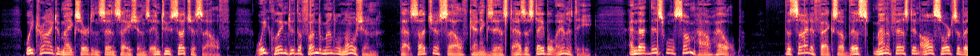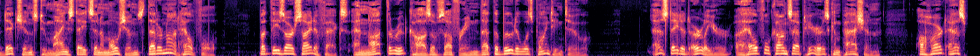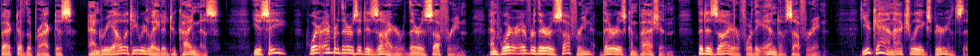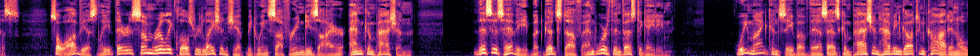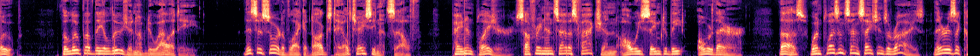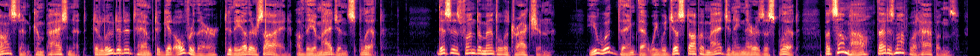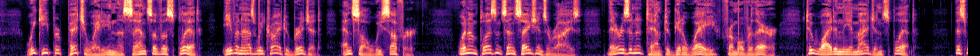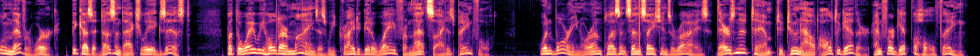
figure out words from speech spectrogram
We try to make certain sensations into such a self we cling to the fundamental notion that such a self can exist as a stable entity, and that this will somehow help. The side effects of this manifest in all sorts of addictions to mind states and emotions that are not helpful. But these are side effects and not the root cause of suffering that the Buddha was pointing to. As stated earlier, a helpful concept here is compassion, a heart aspect of the practice and reality related to kindness. You see, Wherever there is a desire, there is suffering, and wherever there is suffering, there is compassion, the desire for the end of suffering. You can actually experience this. So obviously, there is some really close relationship between suffering, desire, and compassion. This is heavy but good stuff and worth investigating. We might conceive of this as compassion having gotten caught in a loop, the loop of the illusion of duality, this is sort of like a dog's tail chasing itself. Pain and pleasure, suffering and satisfaction always seem to be over there. Thus, when pleasant sensations arise, there is a constant, compassionate, deluded attempt to get over there to the other side of the imagined split. This is fundamental attraction. You would think that we would just stop imagining there is a split, but somehow that is not what happens. We keep perpetuating the sense of a split even as we try to bridge it, and so we suffer. When unpleasant sensations arise, there is an attempt to get away from over there, to widen the imagined split. This will never work, because it doesn't actually exist. But the way we hold our minds as we try to get away from that side is painful. When boring or unpleasant sensations arise, there's an attempt to tune out altogether and forget the whole thing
